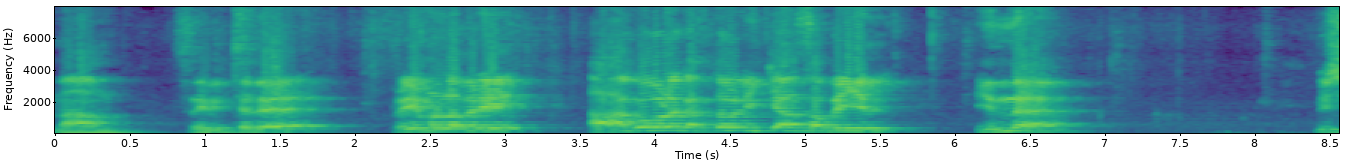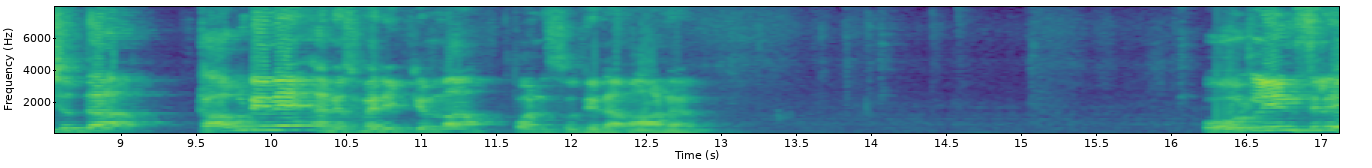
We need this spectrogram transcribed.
നാം ശ്രവിച്ചത്. പ്രിയമുള്ളവരെ ആഗോള കത്തോലിക്ക സഭയിൽ ഇന്ന് വിശുദ്ധ ക്ലൗഡിനെ അനുസ്മരിക്കുന്ന പൊൻസുദിനമാണ്. ഓർലീൻസിലെ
